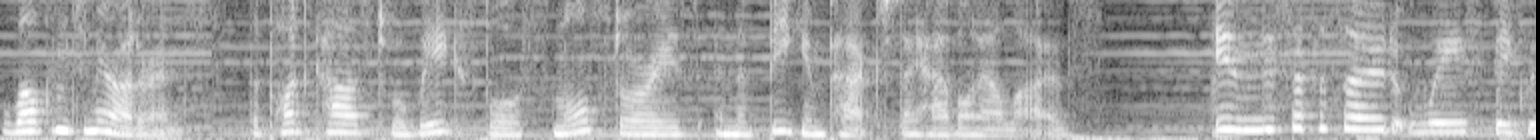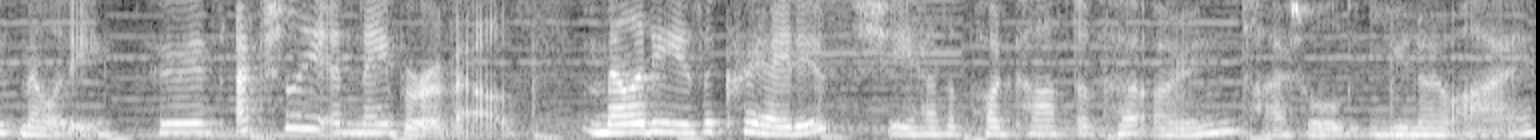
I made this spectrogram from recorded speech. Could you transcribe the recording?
Welcome to Mere Utterance, the podcast where we explore small stories and the big impact they have on our lives. In this episode, we speak with Melody, who is actually a neighbour of ours. Melody is a creative, she has a podcast of her own titled You Know I,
